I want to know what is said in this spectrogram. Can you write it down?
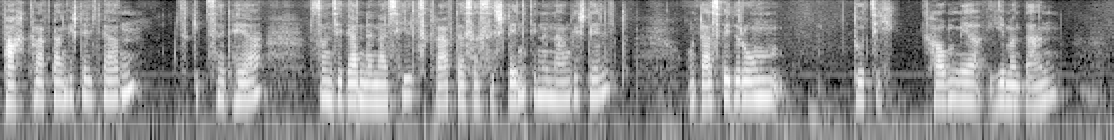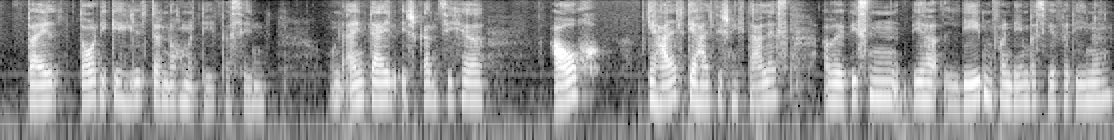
Fachkraft angestellt werden. Das gibt es nicht her, sondern sie werden dann als Hilfskraft, als Assistentinnen angestellt. Und das wiederum tut sich kaum mehr jemand an, weil da die Gehälter nochmal tiefer sind. Und ein Teil ist ganz sicher auch Gehalt. Gehalt ist nicht alles, aber wir wissen, wir leben von dem, was wir verdienen.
